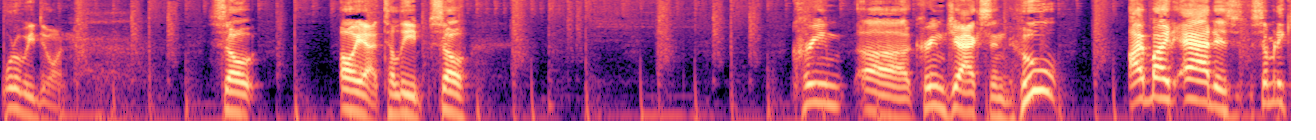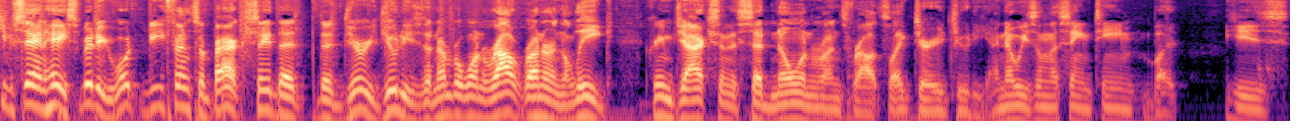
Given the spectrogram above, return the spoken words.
what are we doing? So, oh yeah, Talib. So, Kareem uh, Kareem Jackson, who I might add is somebody keeps saying, "Hey, Smitty, what defensive back say that that Jerry Jeudy is the number one route runner in the league?" Kareem Jackson has said no one runs routes like Jerry Jeudy. I know he's on the same team, but he's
